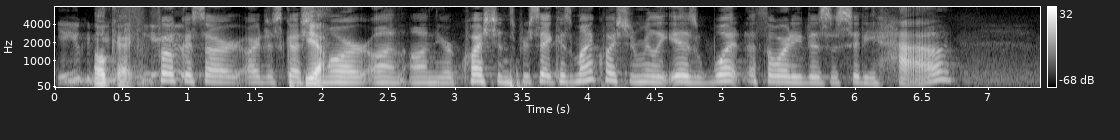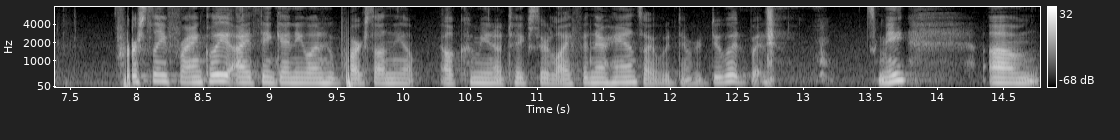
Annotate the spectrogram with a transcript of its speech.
Yeah, you can- Okay. I can hear you. focus our, our discussion Yeah. more on, on your questions per se, because my question really is, what authority does the city have? Personally, frankly, I think anyone who parks on the El- El Camino takes their life in their hands. I would never do it, but it's me. Um,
